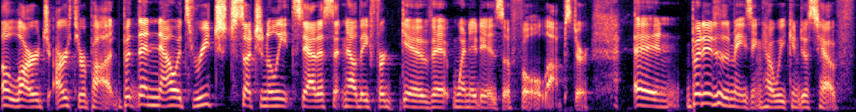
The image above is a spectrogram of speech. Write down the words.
a large arthropod. But then now it's reached such an elite status that now they forgive it when it is a full lobster. and but it is amazing how we can just have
